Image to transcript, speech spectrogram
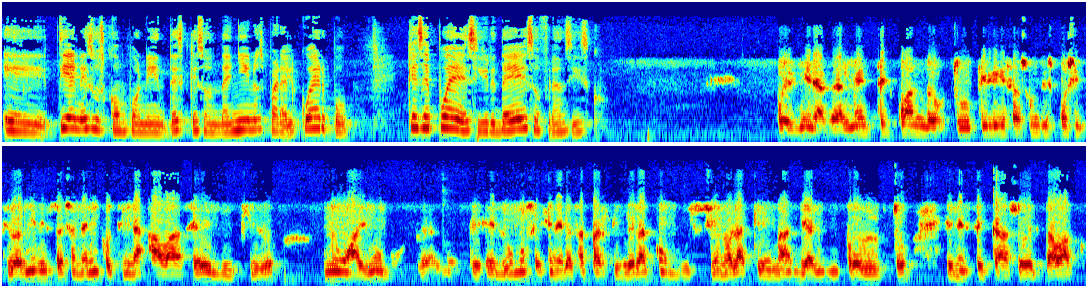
eh, tiene sus componentes que son dañinos para el cuerpo. ¿Qué se puede decir de eso, Francisco? Pues mira, realmente cuando tú utilizas un dispositivo de administración de nicotina a base de líquido, no hay humo realmente. El humo se genera a partir de la combustión o la quema de algún producto, en este caso del tabaco.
